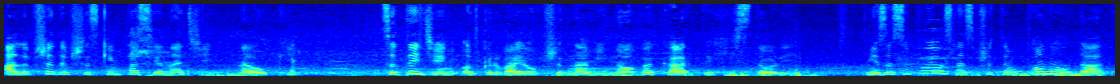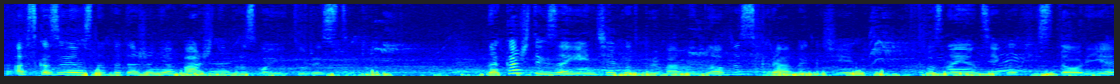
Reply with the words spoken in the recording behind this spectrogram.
ale przede wszystkim pasjonaci nauki. Co tydzień odkrywają przed nami nowe karty historii, nie zasypując nas przy tym toną dat, a wskazując na wydarzenia ważne w rozwoju turystyki. Na każdych zajęciach odkrywamy nowy skrawek ziemi, poznając jego historię,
